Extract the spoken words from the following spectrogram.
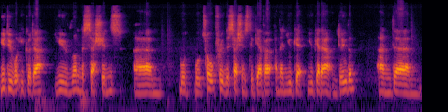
you do what you're good at. You run the sessions. Um, we'll we'll talk through the sessions together, and then you get you get out and do them." And um,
